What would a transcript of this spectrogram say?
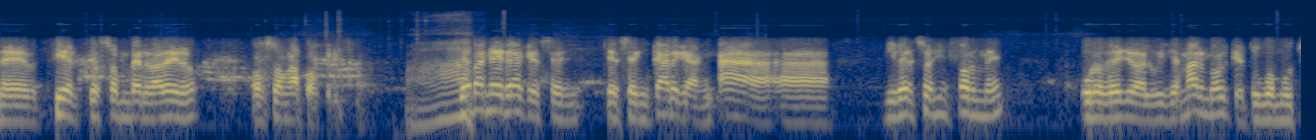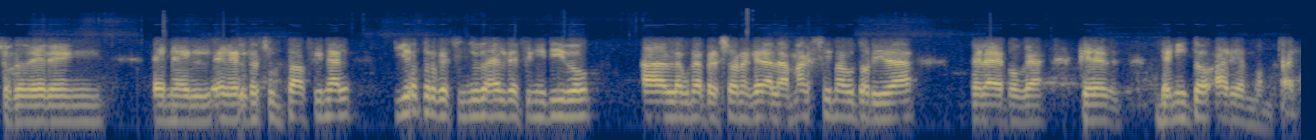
eh, ciertos, son verdaderos o son apócrifos. Ah. De manera que se, que se encargan a, diversos informes, uno de ellos a Luis de Mármol, que tuvo mucho que ver en, en, el, en el resultado final, y otro que sin duda es el definitivo, a una persona que era la máxima autoridad de la época, que es Benito Arias Montano.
